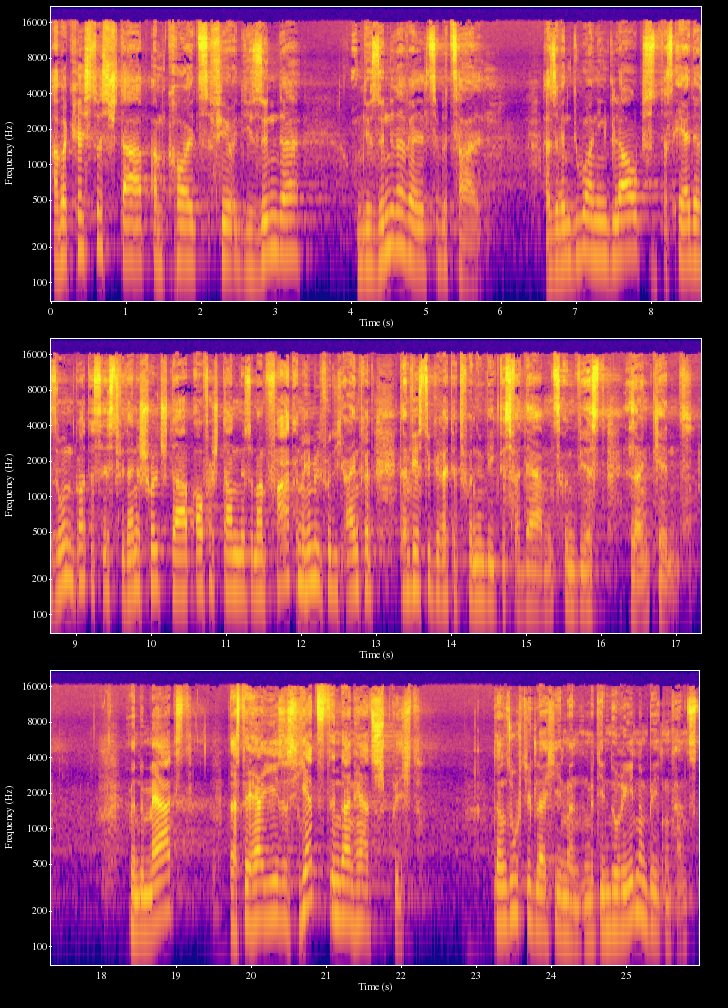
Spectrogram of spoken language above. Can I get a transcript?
Aber Christus starb am Kreuz für die Sünder, um die Sünde der Welt zu bezahlen. Also wenn du an ihn glaubst, dass er der Sohn Gottes ist, für deine Schuld starb, auferstanden ist und mein Vater im Himmel für dich eintritt, dann wirst du gerettet von dem Weg des Verderbens und wirst sein Kind. Wenn du merkst, dass der Herr Jesus jetzt in dein Herz spricht, dann such dir gleich jemanden, mit dem du reden und beten kannst.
